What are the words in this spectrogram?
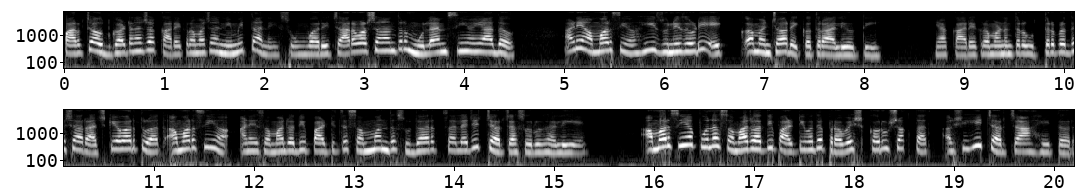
पार्कच्या उद्घाटनाच्या कार्यक्रमाच्या निमित्ताने सोमवारी चार वर्षानंतर मुलायम सिंह यादव आणि अमरसिंह ही जुनी जोडी एका मंचावर एकत्र आली होती. या कार्यक्रमानंतर उत्तर प्रदेशच्या राजकीय वर्तुळात अमरसिंह आणि समाजवादी पार्टीचे संबंध सुधारत चालल्याची चर्चा सुरू झाली आहे अमरसिंह पुन्हा समाजवादी पार्टीमध्ये प्रवेश करू शकतात अशी ही चर्चा आहे तर.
